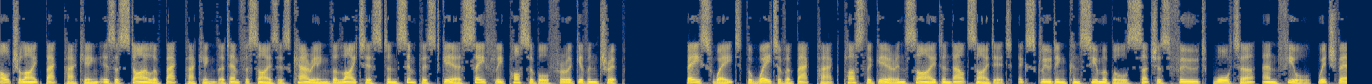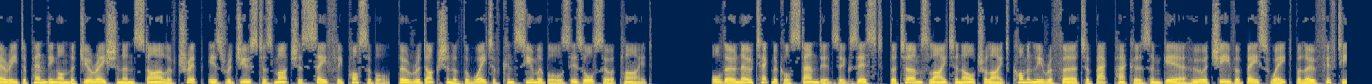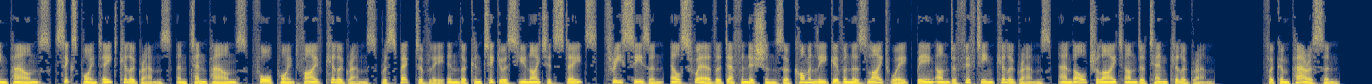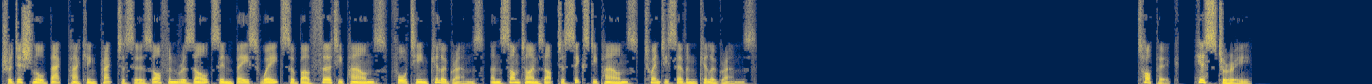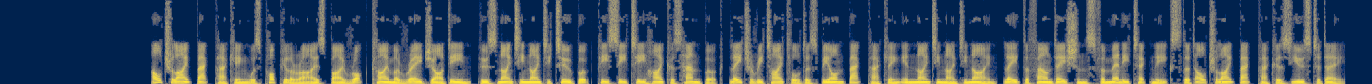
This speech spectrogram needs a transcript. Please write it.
Ultralight backpacking is a style of backpacking that emphasizes carrying the lightest and simplest gear safely possible for a given trip. Base weight the weight of a backpack plus the gear inside and outside it, excluding consumables such as food, water, and fuel, which vary depending on the duration and style of trip is reduced as much as safely possible, though reduction of the weight of consumables is also applied. Although no technical standards exist, the terms light and ultralight commonly refer to backpackers and gear who achieve a base weight below 15 pounds (6.8 kilograms) and 10 pounds (4.5 kilograms) respectively in the contiguous United States. 3-season. Elsewhere, the definitions are commonly given as lightweight being under 15 kilograms and ultralight under 10 kilogram. For comparison, traditional backpacking practices often results in base weights above 30 pounds 14 kilograms, and sometimes up to 60 pounds 27 kilograms. Topic: History Ultralight backpacking was popularized by rock climber Ray Jardine, whose 1992 book PCT Hiker's Handbook, later retitled as Beyond Backpacking in 1999, laid the foundations for many techniques that ultralight backpackers use today.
